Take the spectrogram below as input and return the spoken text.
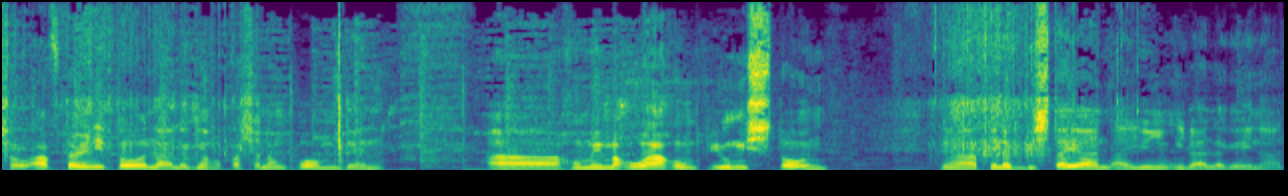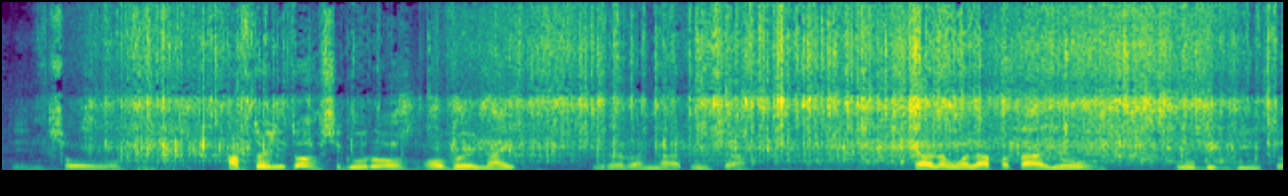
So after nito lalagyan ko pa siya ng foam. Then ah, kung may makuha akong pumice stone na pinagbistayan ay yun yung ilalagay natin. So After nito, siguro overnight, irarun natin siya. Kaya lang wala pa tayong tubig dito.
